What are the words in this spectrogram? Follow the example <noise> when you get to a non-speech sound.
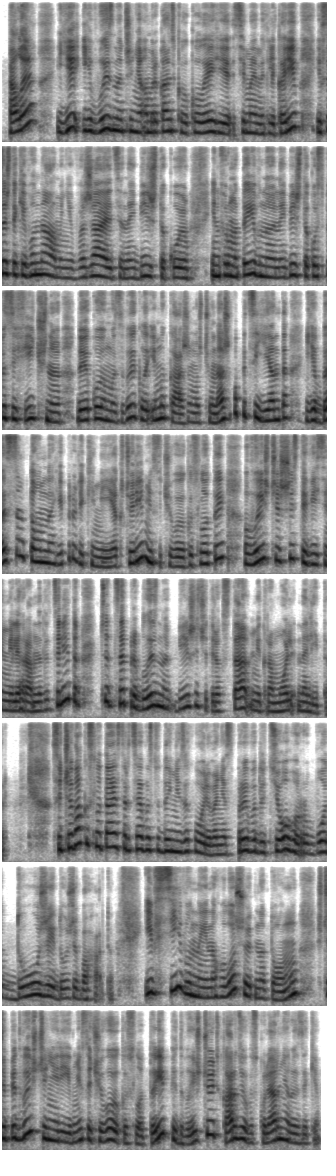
Але є і визначення американської колегії сімейних лікарів, і все ж таки вона мені вважається найбільш такою інформативною, найбільш такою специфічною, до якої ми звикли, і ми кажемо, що у нашого пацієнта є безсимптомна гіперурікемія, якщо рівні сечової кислоти вище 6,8 мг на децилітр, це приблизно більше 400 мікромоль на літр. Сечова кислота і серцево-судинні захворювання з приводу цього робот дуже і дуже багато. І всі вони наголошують на тому, що підвищені рівні сечової кислоти підвищують кардіоваскулярні ризики.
